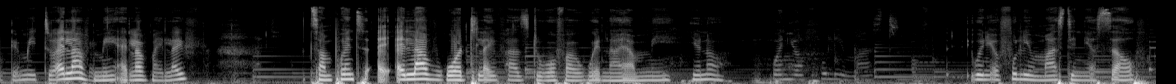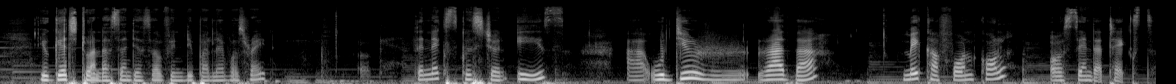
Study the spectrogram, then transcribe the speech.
Okay, me too. I love me. I love my life. At some point, I, I love what life has to offer when I am me. You know, when you're fully immersed, of, when you're fully immersed in yourself, you get to understand yourself in deeper levels, right? Mhm. Okay. The next question is, uh, would you r- rather make a phone call or send a text?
